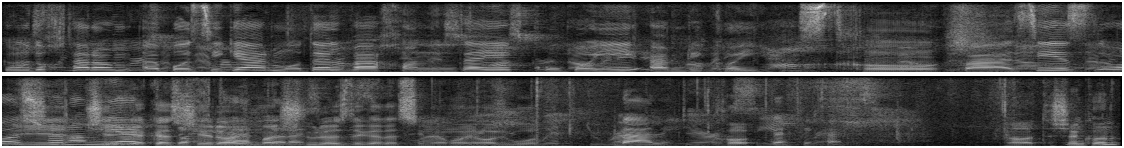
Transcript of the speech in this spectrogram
او دخترم بازیگر مدل و خواننده کوبایی امریکایی هست. خب. و از این ازدواجشان هم یک یک از شعرهای دختر مشهور دیگه در سینمای هالیوود. بله. خب. دقیقاً. تشکر.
